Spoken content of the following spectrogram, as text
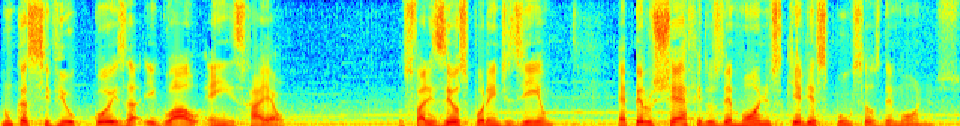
Nunca se viu coisa igual em Israel. Os fariseus, porém, diziam: É pelo chefe dos demônios que ele expulsa os demônios.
